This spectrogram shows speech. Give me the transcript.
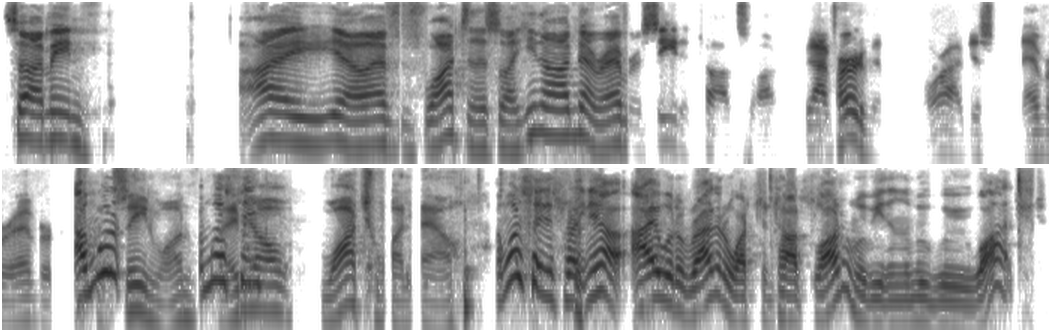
So I mean, I you know I was watching this like you know I've never ever seen a Tod Slaughter. Movie. I've heard of it before. I've just never ever I'm gonna, seen one. I'm gonna Maybe say- I'll watch one now. I'm gonna say this right now. I would have rather watched a Tod Slaughter movie than the movie we watched.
